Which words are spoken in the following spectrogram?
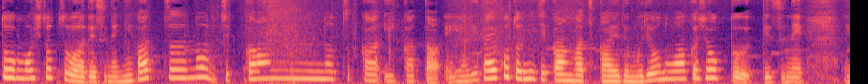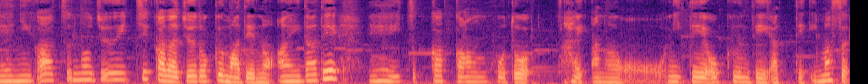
ともう一つはですね、2月の時間の使い方、えやりたいことに時間が使える無料のワークショップですね、え2月の11から16までの間で、え5日間ほど、はい、あの日程を組んでやっています。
